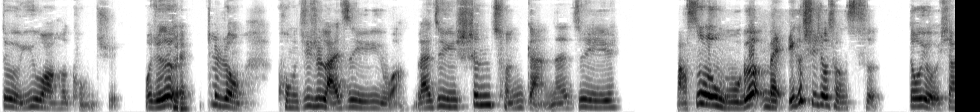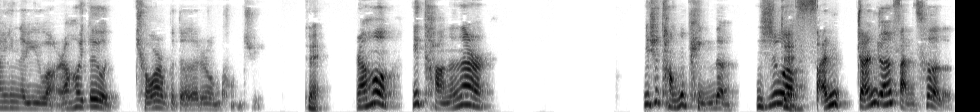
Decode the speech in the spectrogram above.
都有欲望和恐惧。我觉得这种恐惧是来自于欲望，来自于生存感，来自于马斯洛五个每一个需求层次都有相应的欲望，然后都有求而不得的这种恐惧。对，然后你躺在那儿，你是躺不平的，你是要反辗转反侧的。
